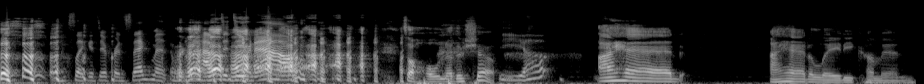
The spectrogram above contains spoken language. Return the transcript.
Looks like a different segment we're gonna have to do now. it's a whole nother show. yep. I had I had a lady come in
